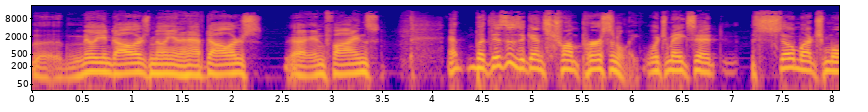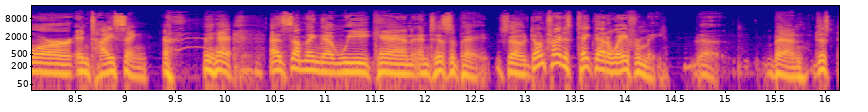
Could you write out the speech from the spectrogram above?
a million dollars, million and a half dollars uh, in fines. But this is against Trump personally, which makes it so much more enticing as something that we can anticipate. So don't try to take that away from me, uh, Ben. Just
